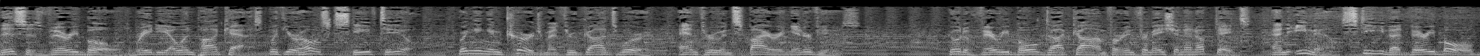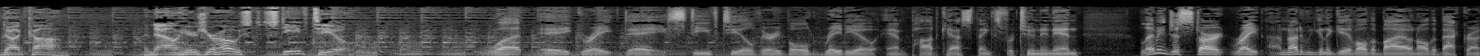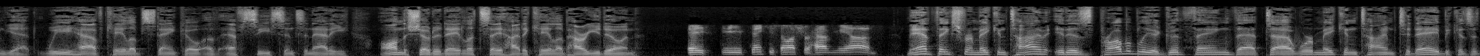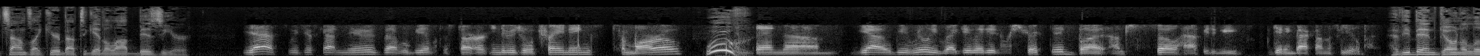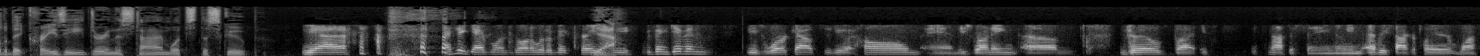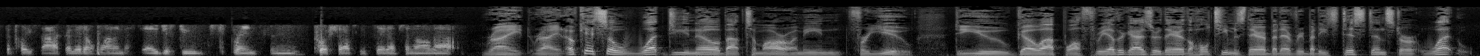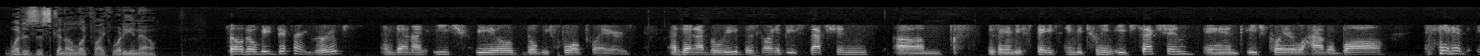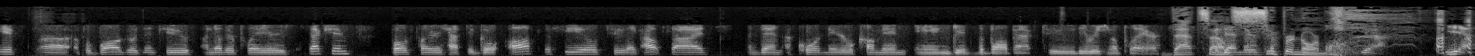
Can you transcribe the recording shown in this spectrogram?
This is Very Bold Radio and Podcast with your host, Steve Teal, bringing encouragement through God's Word and through inspiring interviews. Go to verybold.com for information and updates and email steve at verybold.com. And now here's your host, Steve Teal. What a great day. Steve Teal, Very Bold Radio and Podcast. Thanks for tuning in. Let me just start right. I'm not even going to give all the bio and all the background yet. We have Caleb Stanko of FC Cincinnati on the show today. Let's say hi to Caleb. How are you doing? Hey, Steve. Thank you so much for having me on. Man, thanks for making time. It is probably a good thing that uh, we're making time today because it sounds like you're about to get a lot busier. Yes, we just got news that we'll be able to start our individual trainings tomorrow. Woo! And then, um, yeah, it'll be really regulated and restricted, but I'm so happy to be getting back on the field. Have you been going a little bit crazy during this time? What's the scoop? Yeah, I think everyone's going a little bit crazy. Yeah. We've been given these workouts to do at home and these running um, drills, but it's it's not the same. I mean, every soccer player wants to play soccer. They don't want to necessarily just do sprints and push-ups and sit-ups and all that. Right, right. Okay, so what do you know about tomorrow? I mean, for you, do you go up while three other guys are there? The whole team is there, but everybody's distanced, or what? What is this going to look like? What do you know? So there'll be different groups, and then on each field there'll be four players, and then I believe there's going to be sections. Um, there's going to be space in between each section, and each player will have a ball. And if uh, if a ball goes into another player's section, both players have to go off the field to like outside, and then a coordinator will come in and give the ball back to the original player. That sounds super normal. Yeah, yeah.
